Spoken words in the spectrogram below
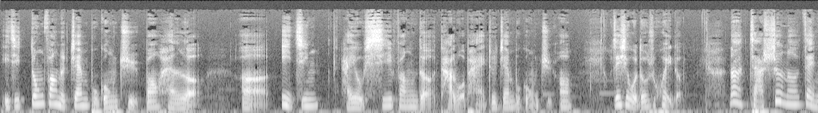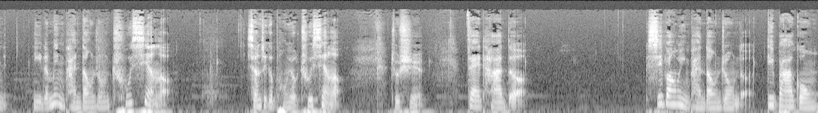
以及东方的占卜工具，包含了呃易经，还有西方的塔罗牌，这占卜工具啊、这些我都是会的。那假设呢，在你的命盘当中出现了，像这个朋友出现了，就是在他的。西方命盘当中的第八宫，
